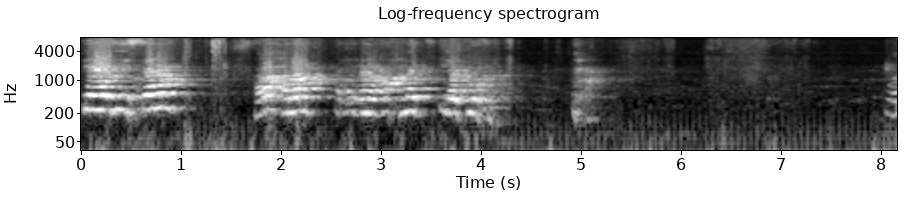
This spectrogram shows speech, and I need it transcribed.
في هذه السنة رحل الإمام أحمد إلى الكوفة. و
